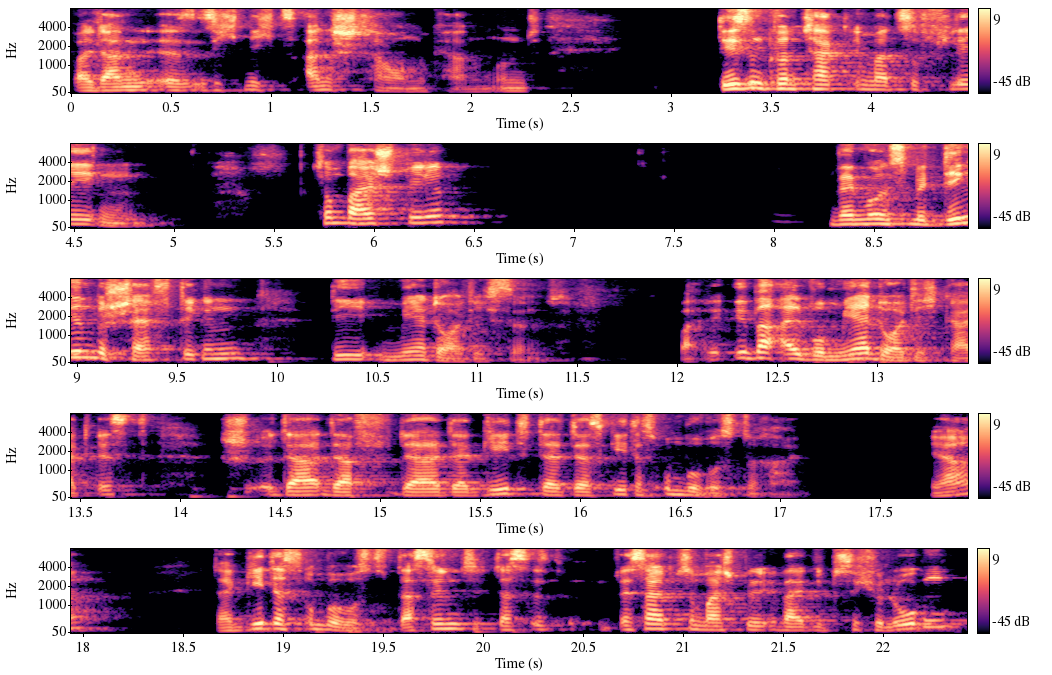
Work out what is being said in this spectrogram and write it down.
weil dann äh, sich nichts anstauen kann. Und diesen Kontakt immer zu pflegen, zum Beispiel, wenn wir uns mit Dingen beschäftigen, die mehrdeutig sind. Weil überall, wo Mehrdeutigkeit ist, da, da, da, da geht, da, das geht das Unbewusste rein. Ja? Da geht das Unbewusste. Das sind, das ist deshalb zum Beispiel bei den Psychologen,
